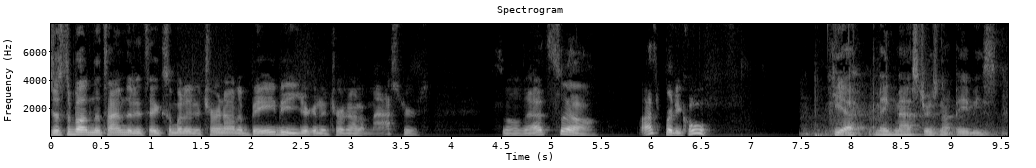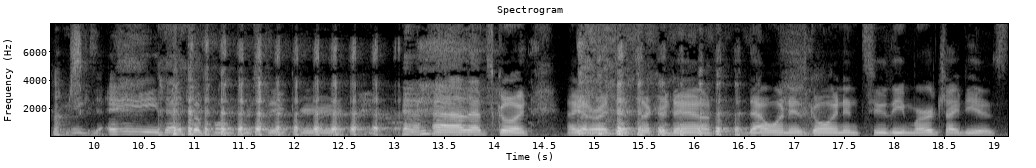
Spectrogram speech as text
Just about in the time that it takes somebody to turn out a baby, you're gonna turn out a master's. So that's uh that's pretty cool. Yeah, make masters, not babies. Hey, that's a bumper sticker. that's going. I gotta write that sucker down. That one is going into the merch ideas.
